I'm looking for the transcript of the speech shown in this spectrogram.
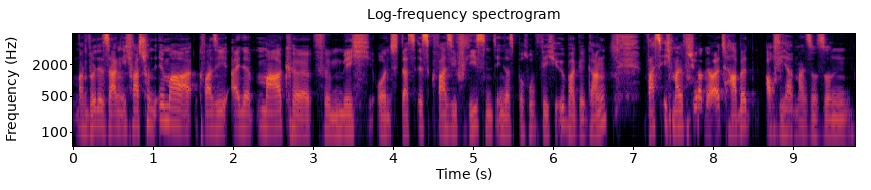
man würde sagen, ich war schon immer quasi eine Marke für mich und das ist quasi fließend in das Berufliche übergegangen. Was ich mal früher gehört habe, auch wieder mal so, so ein,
